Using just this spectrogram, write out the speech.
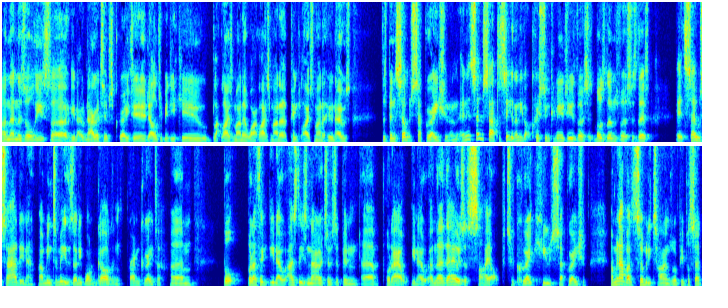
And then there's all these, uh, you know, narratives created LGBTQ, Black Lives Matter, White Lives Matter, Pink Lives Matter, who knows? There's been so much separation, and, and it's so sad to see. And then you've got Christian communities versus Muslims versus this. It's so sad, you know. I mean, to me, there's only one God and prime creator. Um, but but I think you know, as these narratives have been uh, put out, you know, and they're there as a psyop to create huge separation. I mean, I've had so many times when people said,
